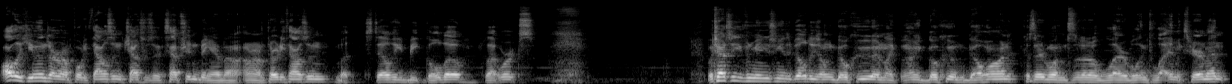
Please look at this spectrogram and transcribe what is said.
all the humans are around forty thousand. Chiaotzu's an exception, being around, around thirty thousand, but still he beat Guldo, so that works. But Chiaotzu even been using his abilities on Goku and like Goku and Gohan because everyone's sort of willing to let him experiment.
